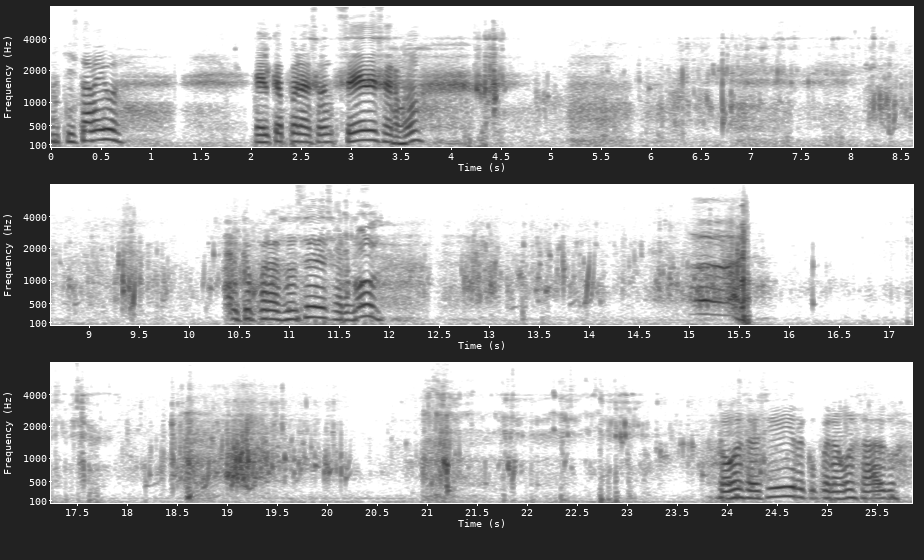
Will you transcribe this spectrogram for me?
Aquí está amigos. El caparazón se desarmó. El caparazón se desarmó. Vamos a ver si recuperamos algo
